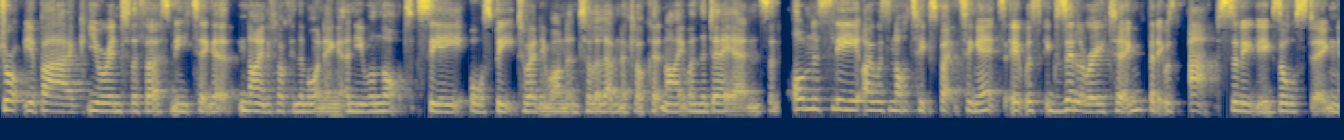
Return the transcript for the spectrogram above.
drop your bag, you're into the first meeting at nine o'clock in the morning and you will not see or speak to anyone until 11 o'clock at night when the day ends. And honestly, I was not expecting it. It was exhilarating, but it was absolutely exhausting.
